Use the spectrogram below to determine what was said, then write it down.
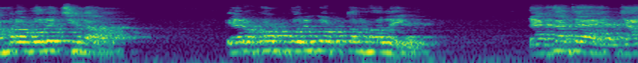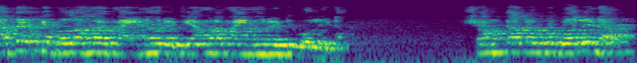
আমরা বলেছিলাম, এরকম পরিবর্তন হলে দেখা যায় যাদেরকে বলা হয় মাইনরিটি আমরা মাইনরিটি বলি না। সংখ্যালঘু বলি না।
